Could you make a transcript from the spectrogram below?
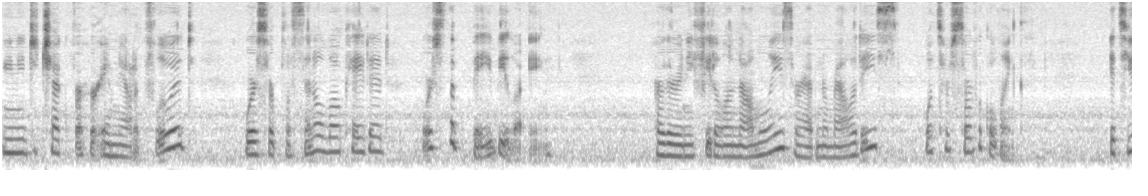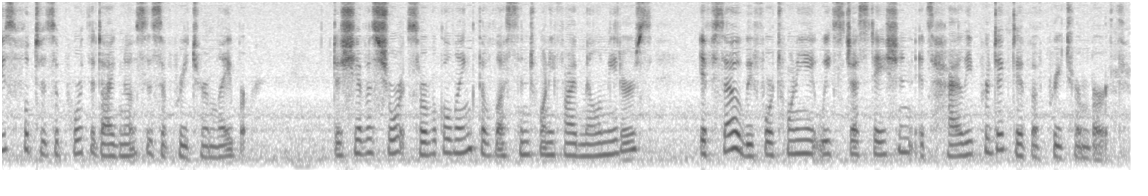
you need to check for her amniotic fluid, where's her placenta located, where's the baby laying, are there any fetal anomalies or abnormalities? What's her cervical length? It's useful to support the diagnosis of preterm labor. Does she have a short cervical length of less than 25 millimeters? If so, before 28 weeks gestation, it's highly predictive of preterm birth.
